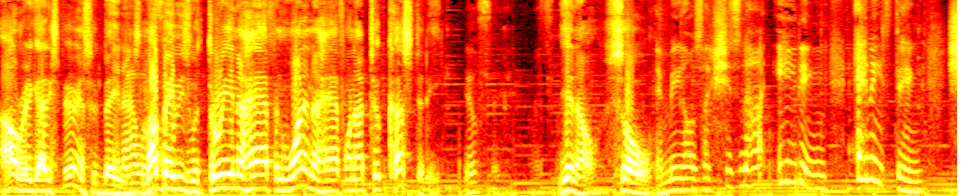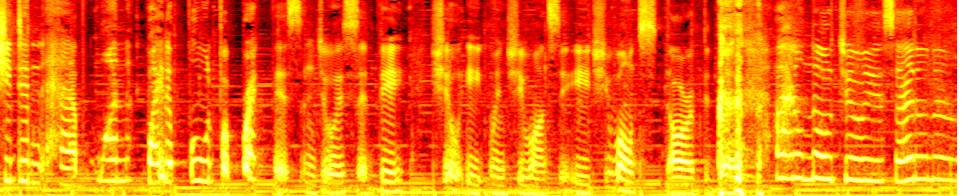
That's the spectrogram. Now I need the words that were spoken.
I already got experience with babies. Was- My babies were three and a half and one and a half when I took custody. You know, so And me, I was like, she's not eating anything. She didn't have one bite of food for breakfast. And Joyce said, B, she'll eat when she wants to eat. She won't starve to death. I don't know, Julius. I don't know.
